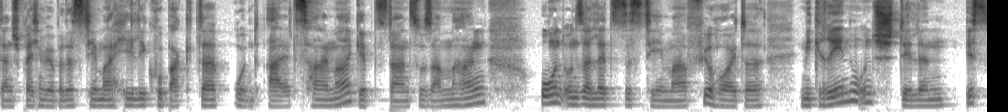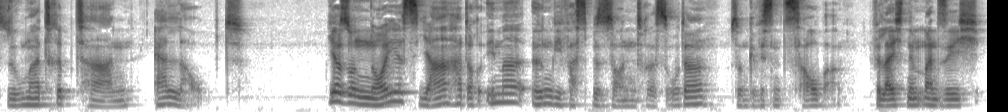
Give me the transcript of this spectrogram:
Dann sprechen wir über das Thema Helicobacter und Alzheimer. Gibt es da einen Zusammenhang? Und unser letztes Thema für heute, Migräne und Stillen, ist Sumatriptan erlaubt? Ja, so ein neues Jahr hat auch immer irgendwie was Besonderes, oder? So einen gewissen Zauber. Vielleicht nimmt man sich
